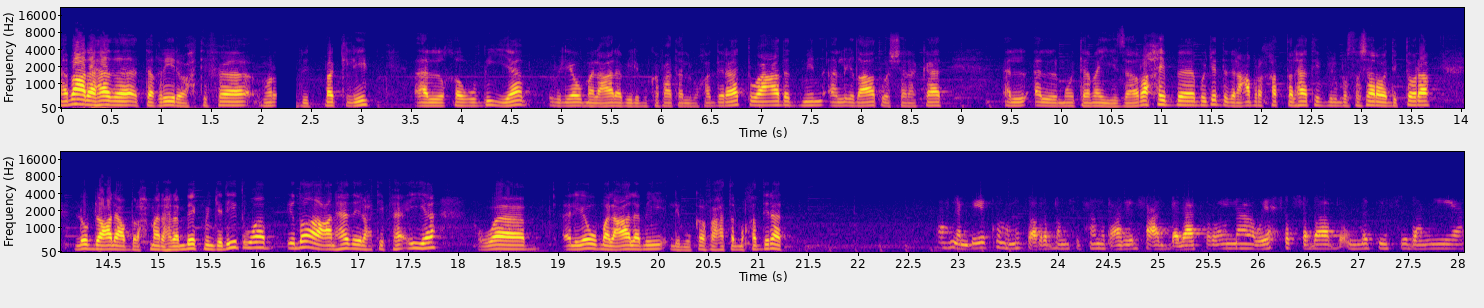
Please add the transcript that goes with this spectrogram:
بعد هذا التقرير واحتفاء مربط مكلي القومية باليوم العالمي لمكافحة المخدرات وعدد من الإضاءات والشراكات ال- المتميزة. رحب مجددا عبر خط الهاتف بالمستشارة والدكتورة لبنى علي عبد الرحمن. أهلا بك من جديد. وإضاءة عن هذه الاحتفائية واليوم العالمي لمكافحة المخدرات. أهلا بكم ونسأل ربنا سبحانه وتعالى يرفع البلاء كورونا ويحفظ شباب امتنا السودانية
